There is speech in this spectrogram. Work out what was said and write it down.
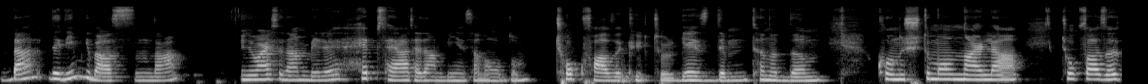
Ben dediğim gibi aslında üniversiteden beri hep seyahat eden bir insan oldum. Çok fazla kültür gezdim, tanıdım, konuştum onlarla. Çok fazla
